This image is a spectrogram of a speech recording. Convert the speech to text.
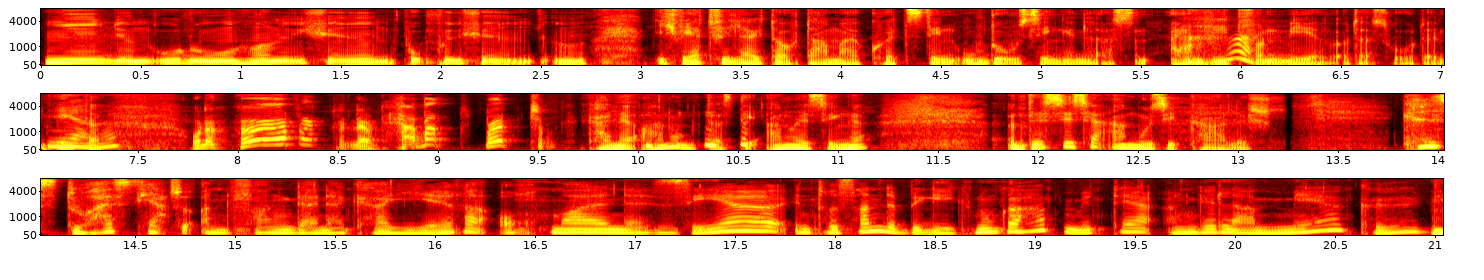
"Nee, den Udo, Hallöchen, Puppchen. äh." Ich werde vielleicht auch da mal kurz den Udo singen lassen. Ein Lied von mir oder so, den Ja. Peter. Oder, keine Ahnung, dass die andere singen. Und das ist ja auch musikalisch. Chris, du hast ja zu Anfang deiner Karriere auch mal eine sehr interessante Begegnung gehabt mit der Angela Merkel. Die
